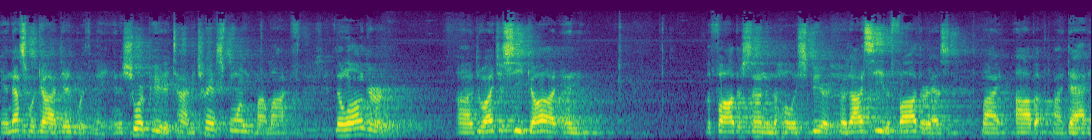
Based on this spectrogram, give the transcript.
And that's what God did with me. In a short period of time, He transformed my life. No longer uh, do I just see God and the Father, Son, and the Holy Spirit, but I see the Father as my Abba, my daddy.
